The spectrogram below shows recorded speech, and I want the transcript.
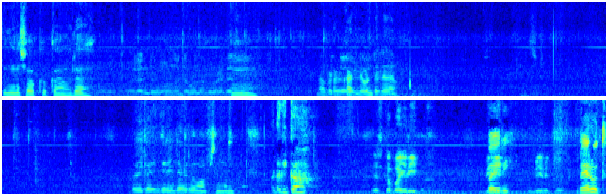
ഇതിങ്ങനെ ഷോക്ക് വെക്കാം അല്ലേ രണ്ട് മുന്നൂറ്റമ്പത് ഏകദേശം അവിടെ കല്ലുണ്ടല്ലേ കരിഞ്ചലിൻ്റെ ഓരോ ഓപ്ഷനും അടുക്കിക്കാ इसका बायरीत ബൈരി بيريت ബേറൂത്ത്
